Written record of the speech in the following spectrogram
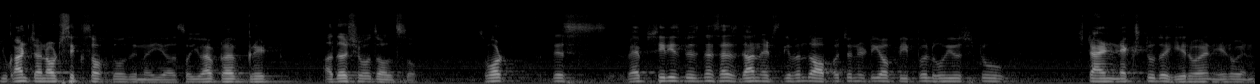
you can't churn out six of those in a year. So you have to have great other shows also. So what this web series business has done, it's given the opportunity of people who used to stand next to the hero and heroine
